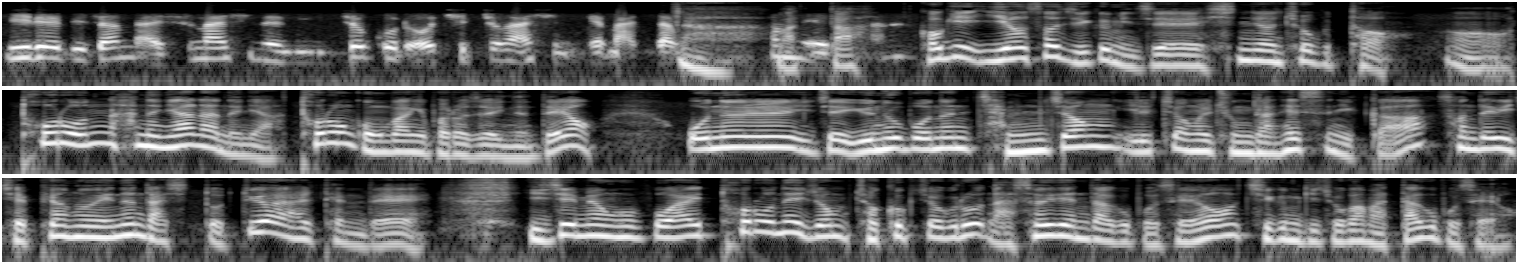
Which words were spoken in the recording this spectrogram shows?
미래 비전 말씀하시는 쪽으로 집중하시는 게 맞다고 아, 합니다. 맞다. 거기에 이어서 지금 이제 신년 초부터 어, 토론하느냐 안 하느냐 토론 공방이 벌어져 있는데요. 오늘 이제 윤 후보는 잠정 일정을 중단했으니까 선대위 재편 후에는 다시 또 뛰어야 할 텐데 이재명 후보와의 토론에 좀 적극적으로 나서야 된다고 보세요. 지금 기조가 맞다고 보세요.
